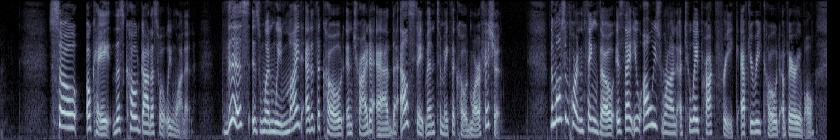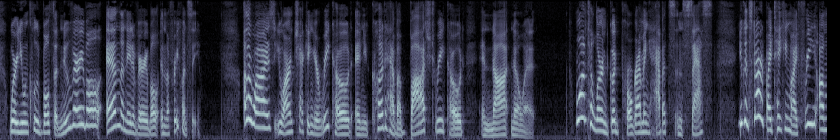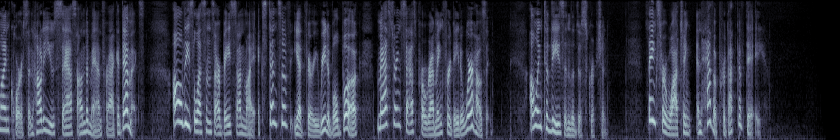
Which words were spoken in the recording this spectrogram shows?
So, okay, this code got us what we wanted. This is when we might edit the code and try to add the else statement to make the code more efficient. The most important thing, though, is that you always run a two-way proc freq after you recode a variable, where you include both the new variable and the native variable in the frequency. Otherwise, you aren't checking your recode and you could have a botched recode and not know it. Want to learn good programming habits in SAS? You can start by taking my free online course on how to use SAS on demand for academics. All these lessons are based on my extensive yet very readable book, Mastering SAS Programming for Data Warehousing. I'll link to these in the description. Thanks for watching and have a productive day.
